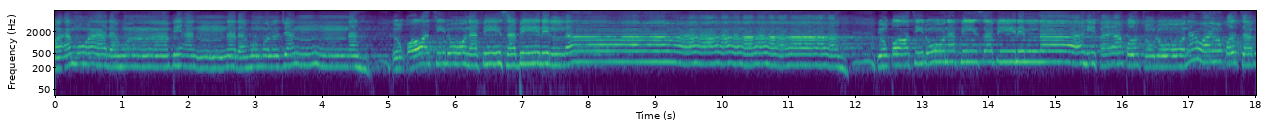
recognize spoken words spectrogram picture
وأموالهم بأن لهم الجنة يقاتلون في سبيل الله. يقاتلون في سبيل الله فيقتلون ويقتلون.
